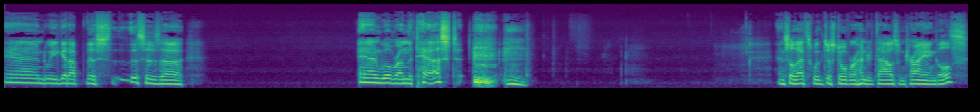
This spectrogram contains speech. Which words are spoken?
and we get up this this is a and we'll run the test. And so that's with just over 100,000 triangles.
